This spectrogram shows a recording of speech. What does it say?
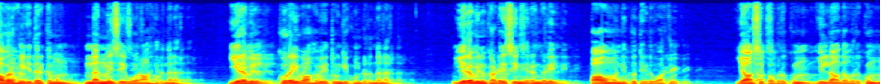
அவர்கள் இதற்கு முன் நன்மை செய்வோராக இருந்தனர் இரவில் குறைவாகவே தூங்கிக் கொண்டிருந்தனர். இரவின் கடைசி நேரங்களில் பாவ மன்னிப்பு தேடுவார்கள். யாசிப்பவருக்கும் இல்லாதவருக்கும்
